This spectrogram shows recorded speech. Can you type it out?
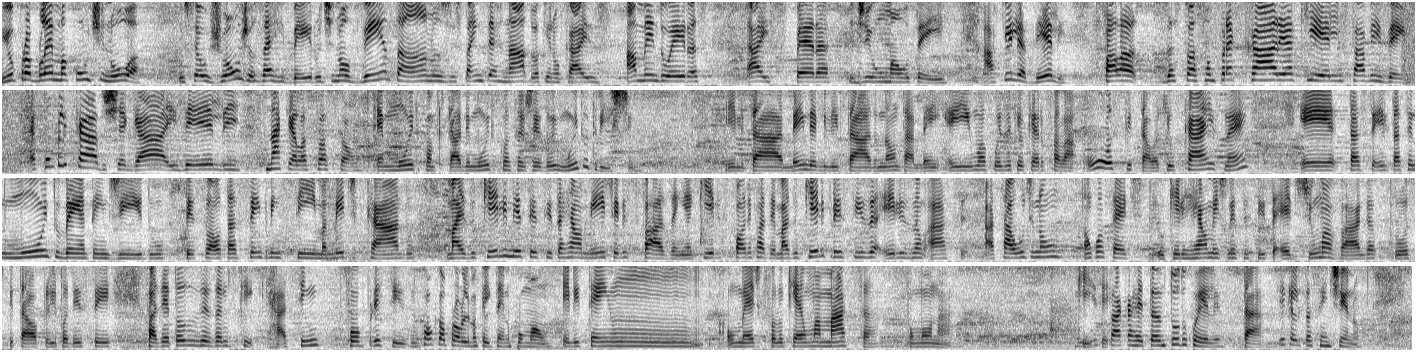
E o problema continua. O seu João José Ribeiro, de 90 anos, está internado aqui no Cais Amendoeiras à espera de uma UTI. A filha dele fala da situação precária que ele está vivendo. É complicado chegar e ver ele naquela situação. É muito complicado e muito constrangedor e muito triste. Ele está bem debilitado, não está bem. E uma coisa que eu quero falar, o hospital aqui, o CAIS, né? É, tá, ele está sendo muito bem atendido, o pessoal está sempre em cima, medicado, mas o que ele necessita realmente eles fazem, aqui eles podem fazer, mas o que ele precisa, eles não, a, a saúde não, não concede. O que ele realmente necessita é de uma vaga para o hospital, para ele poder ser, fazer todos os exames que assim for preciso. Qual que é o problema que ele tem no pulmão? Ele tem um, o médico falou que é uma massa pulmonar. Que isso está acarretando tudo com ele? Tá. O que, que ele está sentindo?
